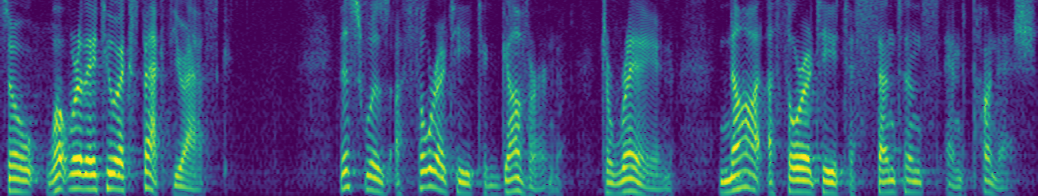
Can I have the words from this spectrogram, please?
So, what were they to expect, you ask? This was authority to govern, to reign, not authority to sentence and punish.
